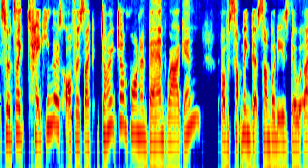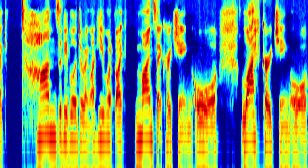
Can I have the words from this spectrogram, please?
So it's like taking those offers, like don't jump on a bandwagon of something that somebody is doing, like tons of people are doing. Like you want like mindset coaching or life coaching or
